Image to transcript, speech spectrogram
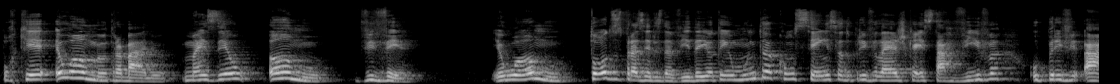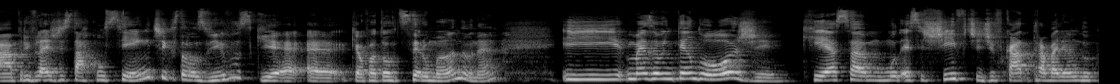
Porque eu amo meu trabalho, mas eu amo viver. Eu amo todos os prazeres da vida e eu tenho muita consciência do privilégio que é estar viva, o privi a privilégio de estar consciente que estamos vivos, que é, é, que é o fator de ser humano, né? E, mas eu entendo hoje que essa, esse shift de ficar trabalhando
